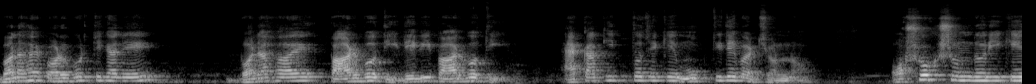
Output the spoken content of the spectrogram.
বলা হয় পরবর্তীকালে বলা হয় পার্বতী, দেবী পার্বতী, একাকিত্ব থেকে মুক্তি দেবার জন্য অশোক সুন্দরীকে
